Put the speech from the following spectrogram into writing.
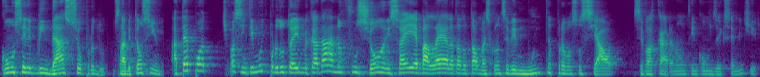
como se ele blindasse o seu produto, sabe? Então, assim, até pode, tipo assim, tem muito produto aí no mercado, ah, não funciona, isso aí é balela, tal, tal, tal, mas quando você vê muita prova social, você fala, cara, não tem como dizer que isso é mentira.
